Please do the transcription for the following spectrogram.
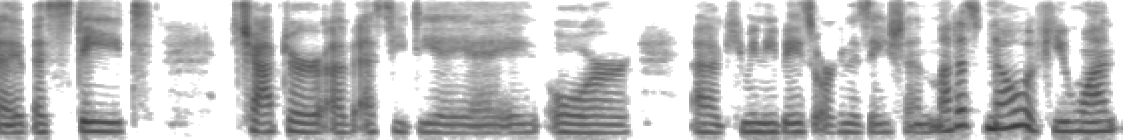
a, a state chapter of SCDAA or a community based organization, let us know if you want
